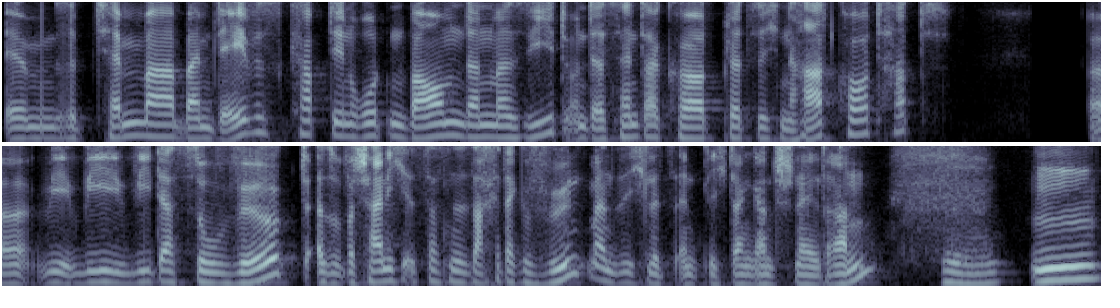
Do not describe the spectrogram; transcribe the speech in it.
im September beim Davis Cup den roten Baum dann mal sieht und der Center Court plötzlich einen Hardcourt hat, äh, wie, wie, wie das so wirkt. Also wahrscheinlich ist das eine Sache, da gewöhnt man sich letztendlich dann ganz schnell dran. Mhm. Mhm.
